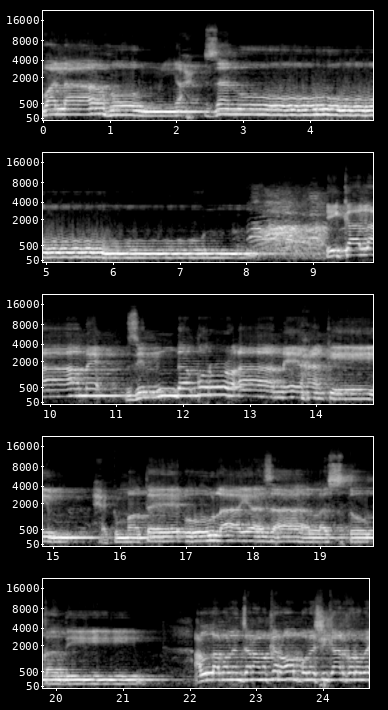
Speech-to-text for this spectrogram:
ولا هم يحزنون ইকালাম জিন্দ কুরআন হাকিম হিকমতে উলায়াজালস্তু কদিম আল্লাহ বলেন যারা আমাকে রব বলে স্বীকার করবে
